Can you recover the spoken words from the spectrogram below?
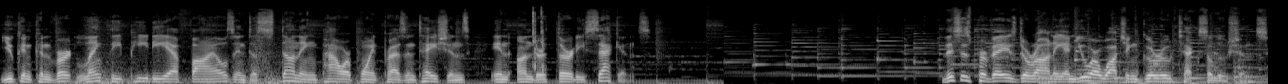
you can convert lengthy PDF files into stunning PowerPoint presentations in under 30 seconds. This is Pervaiz Durrani, and you are watching Gurru Tech Solutions.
